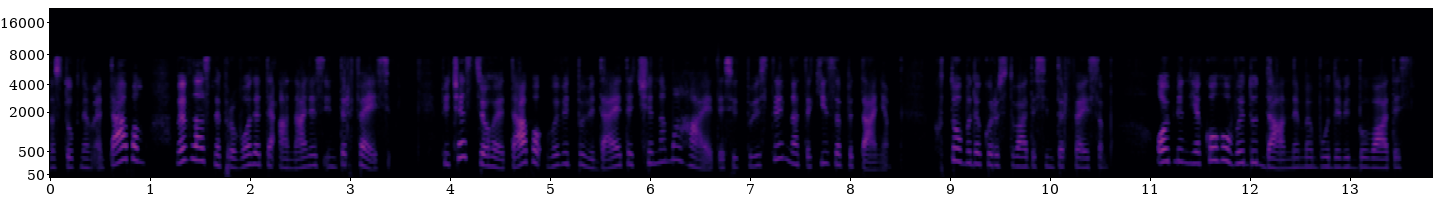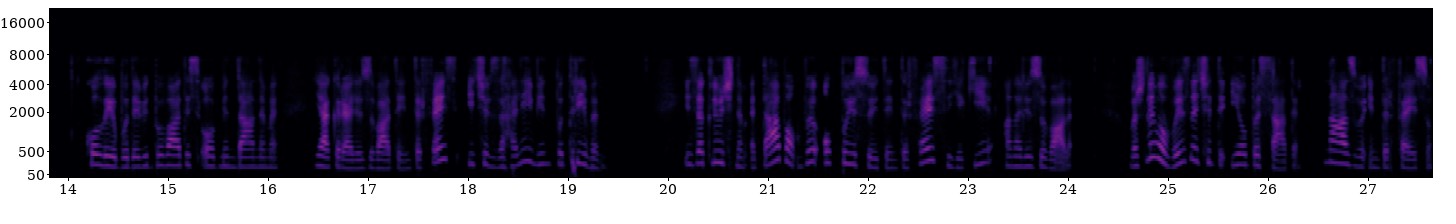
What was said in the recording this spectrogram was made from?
Наступним етапом ви, власне, проводите аналіз інтерфейсів. Під час цього етапу ви відповідаєте чи намагаєтесь відповісти на такі запитання: хто буде користуватись інтерфейсом, обмін якого виду даними буде відбуватись, коли буде відбуватись обмін даними, як реалізувати інтерфейс і чи взагалі він потрібен. І заключним етапом ви описуєте інтерфейси, які аналізували. Важливо визначити і описати назву інтерфейсу,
